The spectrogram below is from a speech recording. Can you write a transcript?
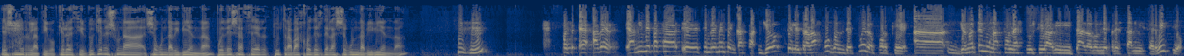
Es muy relativo. Quiero decir, tú tienes una segunda vivienda, puedes hacer tu trabajo desde la segunda vivienda. Ujú. Pues eh, a ver, a mí me pasa eh, simplemente en casa. Yo teletrabajo donde puedo porque ah, yo no tengo una zona exclusiva habilitada donde prestar mi servicio.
